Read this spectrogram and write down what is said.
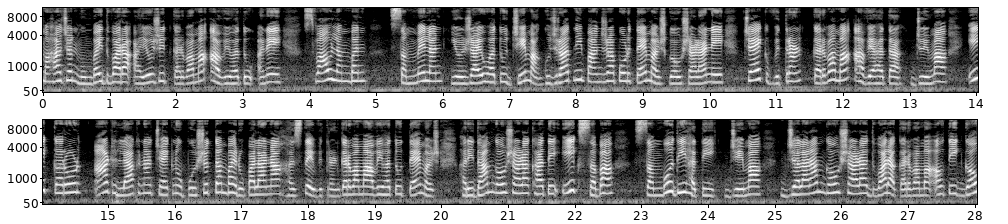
મહાજન મુંબઈ દ્વારા આયોજિત કરવામાં આવ્યું હતું અને સ્વાવલંબન સંમેલન યોજાયું હતું, જેમાં ગુજરાતની પાંજરાપોળ તેમજ ગૌશાળાને ચેક વિતરણ કરવામાં આવ્યા હતા, જેમાં એક કરોડ આઠ લાખના ચેકનું પુરુષોત્તમભાઈ રૂપાલાના હસ્તે વિતરણ કરવામાં આવ્યું હતું, તેમજ હરિધામ ગૌશાળા ખાતે એક સભા સંબોધી હતી, જેમાં જલારામ ગૌશાળા દ્વારા કરવામાં આવતી ગૌ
